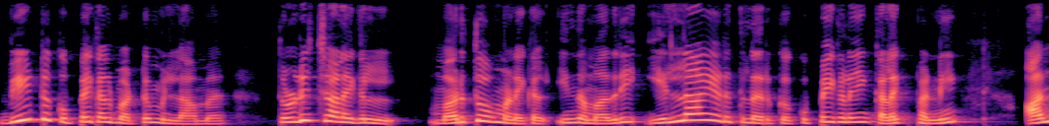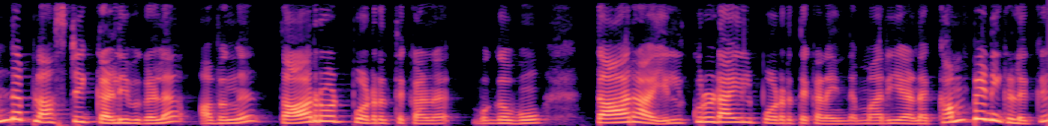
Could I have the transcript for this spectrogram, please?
வீட்டு குப்பைகள் மட்டும் இல்லாமல் தொழிற்சாலைகள் மருத்துவமனைகள் இந்த மாதிரி எல்லா இடத்துல இருக்க குப்பைகளையும் கலெக்ட் பண்ணி அந்த பிளாஸ்டிக் கழிவுகளை அவங்க தார் ரோட் போடுறதுக்கான முகவும் தாராயில் குருடாயில் போடுறதுக்கான இந்த மாதிரியான கம்பெனிகளுக்கு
